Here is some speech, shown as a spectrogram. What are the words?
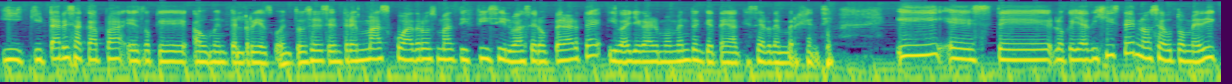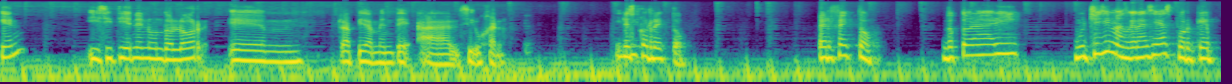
y quitar esa capa es lo que aumenta el riesgo. Entonces, entre más cuadros, más difícil va a ser operarte y va a llegar el momento en que tenga que ser de emergencia. Y este, lo que ya dijiste, no se automediquen y si tienen un dolor, eh, rápidamente al cirujano. Es correcto. Perfecto. Doctora Ari, muchísimas gracias porque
